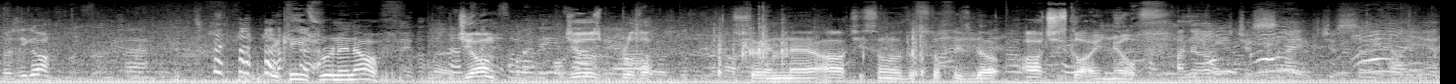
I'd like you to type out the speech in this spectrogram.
Where's he gone? he keeps running off. John, Joe's brother. Showing uh, Archie some of the stuff he's got. Archie's got enough. I know, just say, just say how you...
